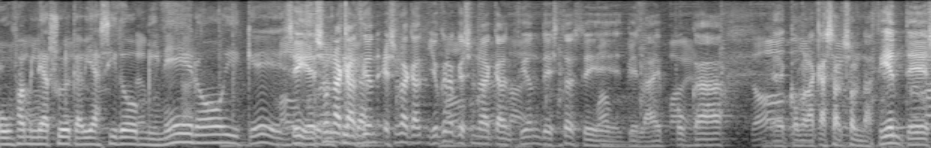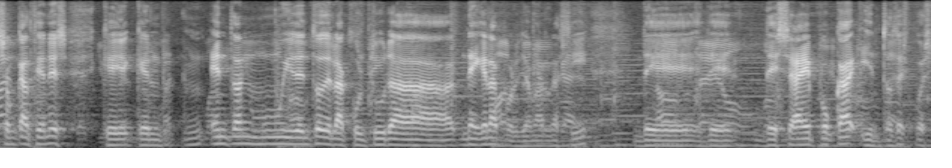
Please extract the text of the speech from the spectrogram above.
un familiar suyo que había sido minero y que... Sí, es una canción, es una, yo creo que es una canción de estas de, de la época eh, como La Casa al Sol Naciente, son canciones que, que en- entran muy dentro de la cultura negra, por llamarla así, de, de- de esa época y entonces pues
